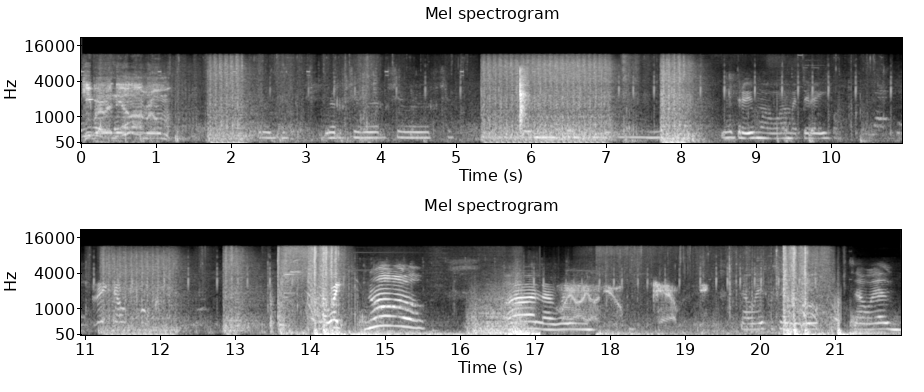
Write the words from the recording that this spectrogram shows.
Keep her in the alarm room. Yo me atreví, me voy a meter ahí. ¡Hala, güey! ¡No! ¡Hala, güey! La güey es que se la se la voy a dar un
